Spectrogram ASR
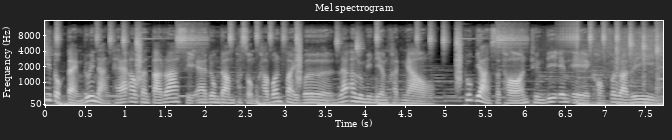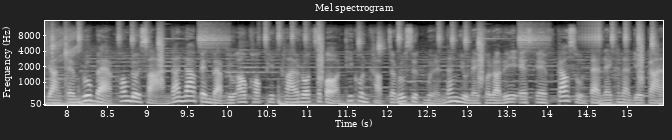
ที่ตกแต่งด้วยหนังแท้อัลกันตาราสีแอร์ดงดำผสมคาร์บอนไฟเบอร์ และอลูมิเนียมขัดเงา ทุกอย่างสะท้อนถึง DNA ของ Ferrari อย่างเต็มรูปแบบห้องโดยสารด้านหน้าเป็นแบบ Dual Cockpit คล้ายรถสปอร์ตที่คนขับจะรู้สึกเหมือนนั่งอยู่ใน Ferrari SF 90 แต่ในขณะเดียวกัน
